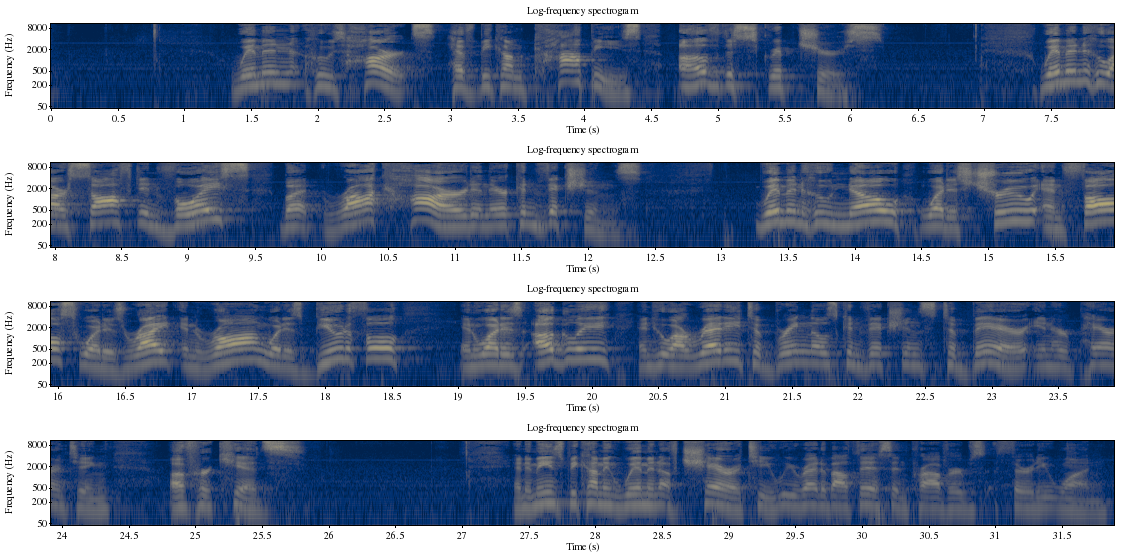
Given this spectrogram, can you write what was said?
women whose hearts have become copies of the scriptures. Women who are soft in voice but rock hard in their convictions. Women who know what is true and false, what is right and wrong, what is beautiful and what is ugly, and who are ready to bring those convictions to bear in her parenting of her kids and it means becoming women of charity. We read about this in Proverbs 31.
